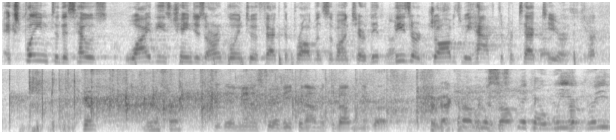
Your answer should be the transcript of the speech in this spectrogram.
explain to this House why these changes aren't going to affect the province of Ontario. Th these are jobs we have to protect here. Thank you. Minister To the Minister of Economic Development and Growth. of Economic Mr. Development. Speaker, we agree.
